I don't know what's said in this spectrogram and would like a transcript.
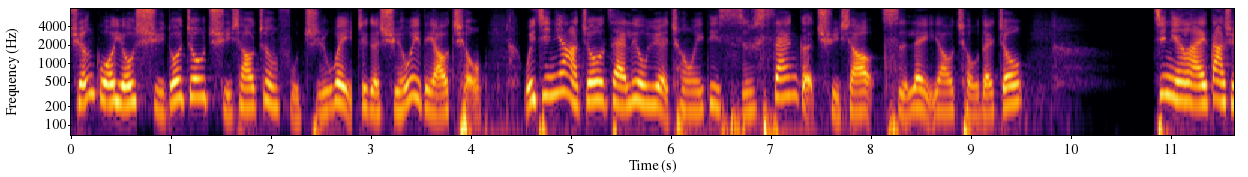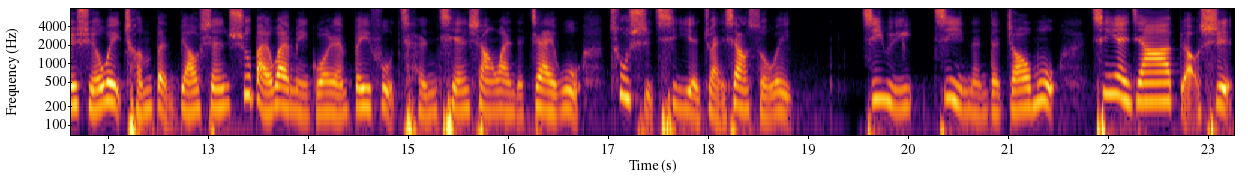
全国有许多州取消政府职位这个学位的要求。维吉尼亚州在六月成为第十三个取消此类要求的州。近年来，大学学位成本飙升，数百万美国人背负成千上万的债务，促使企业转向所谓基于技能的招募。企业家表示，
